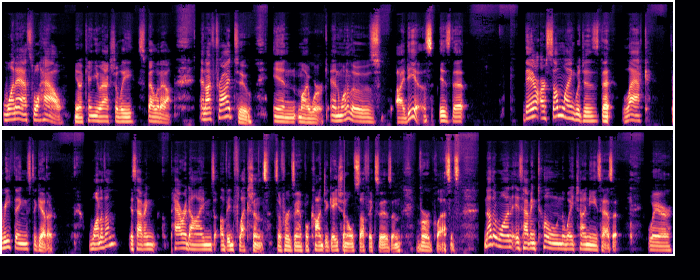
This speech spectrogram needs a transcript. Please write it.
one asks, well, how? You know, can you actually spell it out? And I've tried to in my work. And one of those ideas is that there are some languages that lack three things together. One of them is having paradigms of inflections. So, for example, conjugational suffixes and verb classes. Another one is having tone the way Chinese has it, where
